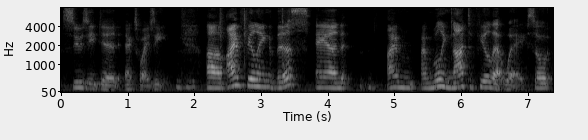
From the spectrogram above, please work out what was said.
Susie did XYZ. Uh, I'm feeling this and I'm I'm willing not to feel that way. So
